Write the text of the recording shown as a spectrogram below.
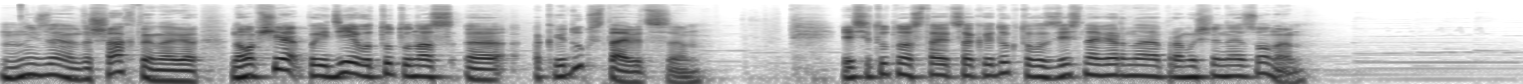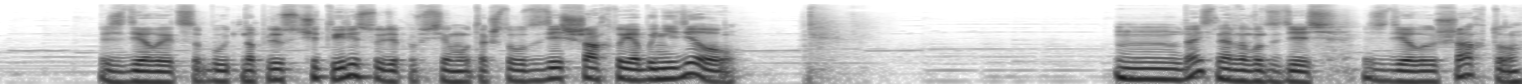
Ну, не знаю, надо шахты, наверное. Но вообще, по идее, вот тут у нас э, акведук ставится. Если тут у нас ставится акведук, то вот здесь, наверное, промышленная зона сделается. Будет на плюс 4, судя по всему. Так что вот здесь шахту я бы не делал. Давайте, наверное, вот здесь сделаю шахту.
